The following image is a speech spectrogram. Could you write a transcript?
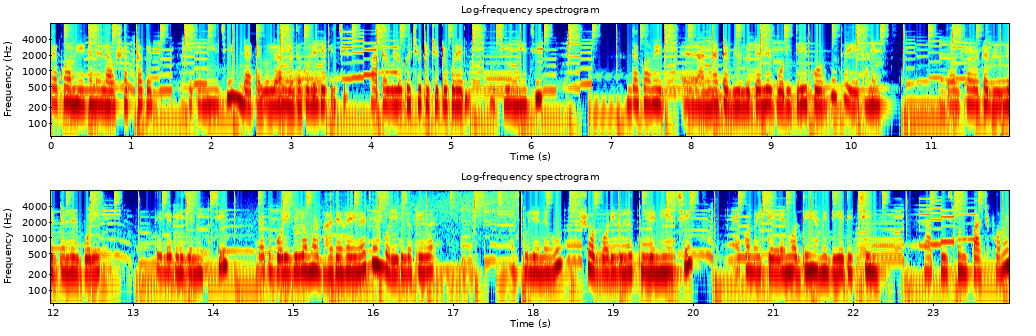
দেখো, আমি এখানে লাউ শাকটাকে কেটে নিয়েছি, ডাটাগুলো আলাদা করে রেখেছি। পাতাগুলোকে ছোট ছোট করে কুচিয়ে নিয়েছি। দেখো, আমি রান্নাটা বিউলির ডালের বড়ি দিয়ে করব, তাই এখানে দশ বারোটা বিউলির ডালের বড়ি তেলে ভেজে নিচ্ছি। দেখো, বড়িগুলো আমার ভাজা হয়ে গেছে বড়িগুলোকে এবার তুলে নেব। সব বড়িগুলো তুলে নিয়েছি। এখন ওই তেলের মধ্যেই আমি দিয়ে দিচ্ছি হাফ স্পুন পাঁচ ফোড়ন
